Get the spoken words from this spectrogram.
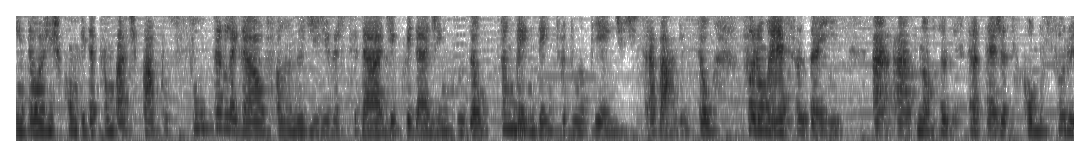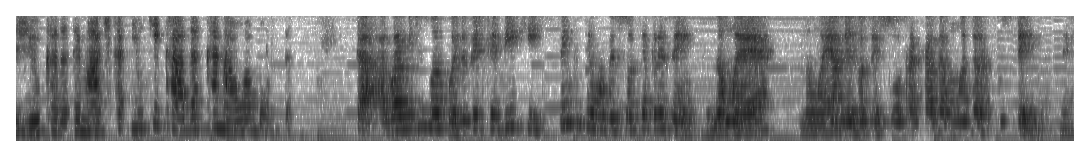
Então, a gente convida para um bate-papo super legal, falando de diversidade, equidade e inclusão também dentro do ambiente de trabalho. Então, foram essas aí a, as nossas estratégias, como surgiu cada temática e o que cada canal aborda. Tá, agora me diz uma coisa, eu percebi que sempre tem uma pessoa que apresenta, não é não é a mesma pessoa para cada uma dos temas, né?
